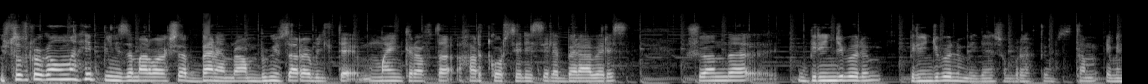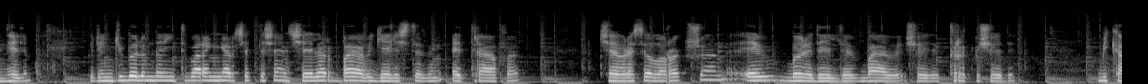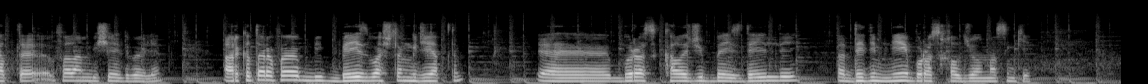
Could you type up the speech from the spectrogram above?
Üstad Pro kanalından hepinize merhaba arkadaşlar. Ben Emrah. Bugün sizlerle birlikte Minecraft'ta Hardcore serisiyle beraberiz. Şu anda birinci bölüm, birinci bölüm müydü en son bıraktığımız? Tam emin değilim. Birinci bölümden itibaren gerçekleşen şeyler baya bir geliştirdim etrafı. Çevresel olarak şu an ev böyle değildi. Baya bir şeydi, tırıt bir şeydi. Bir katta falan bir şeydi böyle. Arka tarafa bir base başlangıcı yaptım. Ee, burası kalıcı base değildi. Dedim niye burası kalıcı olmasın ki?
